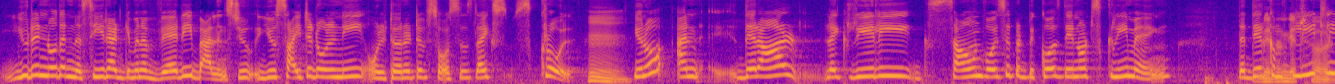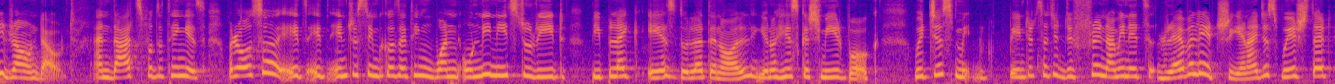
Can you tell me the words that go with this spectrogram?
you didn't know that Nasir had given a very balanced. You you cited only alternative sources like S- Scroll, Hmm. you know, and there are like really sound voices, but because they're not screaming, that they're They completely drowned out. And that's what the thing is. But also it's, it's interesting because i think one only needs to read people like A.S. Dulat and all you know his kashmir book which just ma- painted such a different i mean it's revelatory. And i just wish that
